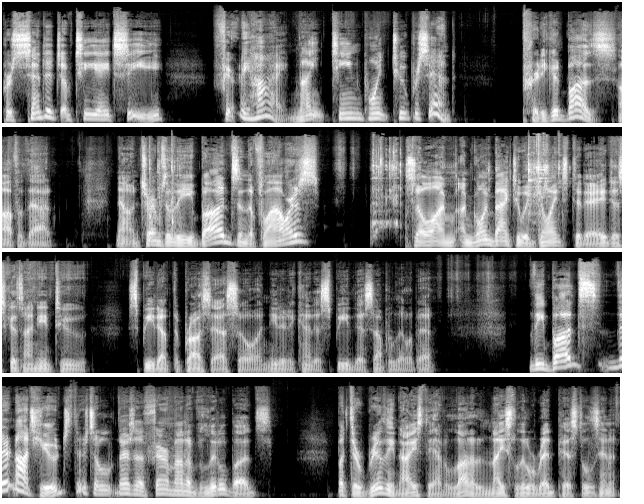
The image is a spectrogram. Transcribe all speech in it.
percentage of THC fairly high, 19.2%. Pretty good buzz off of that. Now, in terms of the buds and the flowers, so I'm, I'm going back to a joint today just because I need to speed up the process. So I needed to kind of speed this up a little bit. The buds, they're not huge. There's a, there's a fair amount of little buds, but they're really nice. They have a lot of nice little red pistils in it.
